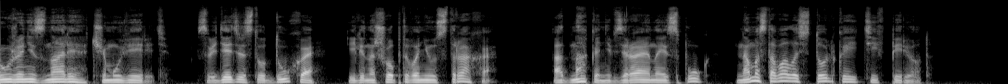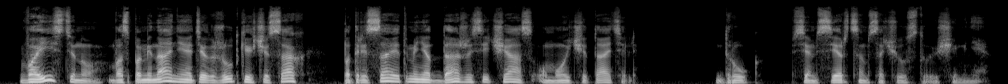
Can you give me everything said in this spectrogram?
уже не знали, чему верить — свидетельству духа или нашептыванию страха. Однако, невзирая на испуг, нам оставалось только идти вперед. Воистину, воспоминание о тех жутких часах потрясает меня даже сейчас, о мой читатель. Друг, всем сердцем сочувствующий мне.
